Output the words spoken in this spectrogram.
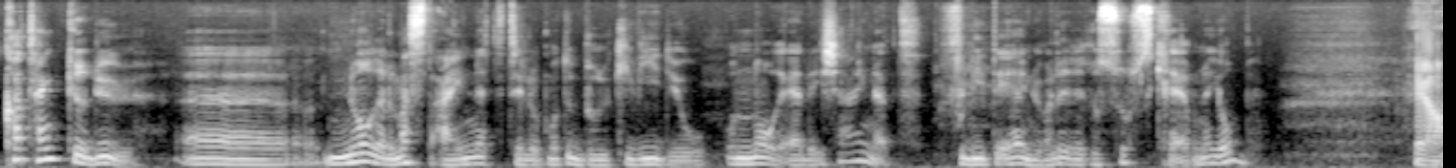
hva tenker du? eh, når er det mest egnet til å måte, bruke video, og når er det ikke egnet? Fordi det er en veldig ressurskrevende jobb. Ja,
